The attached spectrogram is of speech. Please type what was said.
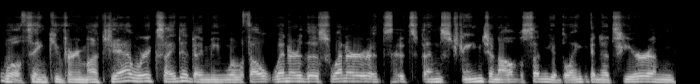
Well, thank you very much. Yeah, we're excited. I mean, without winter this winter, it's it's been strange, and all of a sudden you blink and it's here. And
